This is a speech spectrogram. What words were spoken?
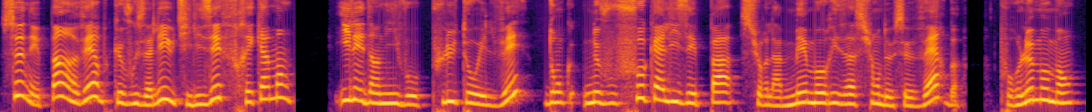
ce n'est pas un verbe que vous allez utiliser fréquemment. Il est d'un niveau plutôt élevé donc ne vous focalisez pas sur la mémorisation de ce verbe pour le moment.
